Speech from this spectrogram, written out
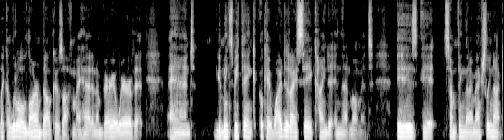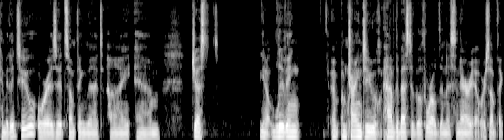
like a little alarm bell goes off in my head and I'm very aware of it. And it makes me think, okay, why did I say kinda in that moment? Is it something that I'm actually not committed to, or is it something that I am just, you know, living? I'm trying to have the best of both worlds in a scenario or something.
